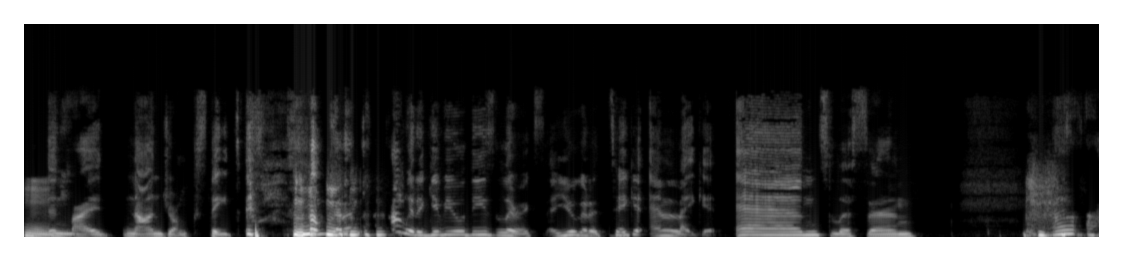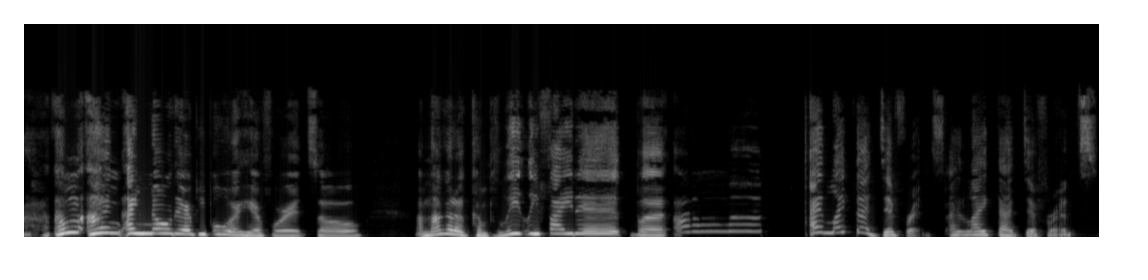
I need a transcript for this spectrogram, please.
hmm. in my non-drunk state? I'm gonna, I'm gonna give you these lyrics, and you're gonna take it and like it. And listen, I, I'm, I, I know there are people who are here for it, so I'm not gonna completely fight it, but I don't I like that difference. I like that difference.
